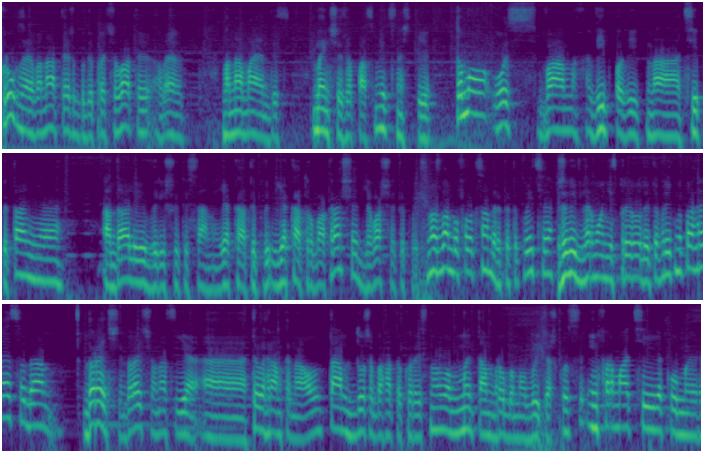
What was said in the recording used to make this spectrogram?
кругла вона теж буде працювати, але вона має десь менший запас міцності. Тому ось вам відповідь на ці питання. А далі вирішуйте самі, яка тепли... яка труба краща для вашої теплиці. Ну, з вами був Олександр, яка теплиця. Живіть в гармонії з природою та в ритмі прогресу. Да. До речі, до речі, у нас є е, телеграм-канал, там дуже багато корисного. Ми там робимо витяжку з інформації, яку ми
